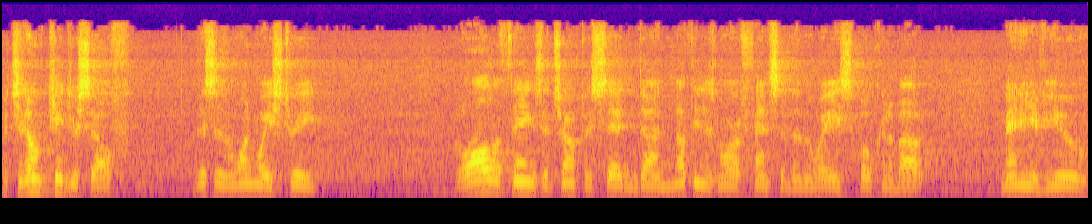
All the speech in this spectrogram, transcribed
But you don't kid yourself. This is a one way street. Of all the things that Trump has said and done, nothing is more offensive than the way he's spoken about many of you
